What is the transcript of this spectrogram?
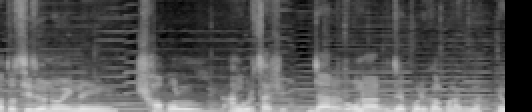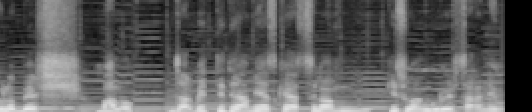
গত সিজনও ইনি সফল আঙ্গুর চাষি যার ওনার যে পরিকল্পনাগুলো এগুলো বেশ ভালো। যার ভিত্তিতে আমি আজকে আসছিলাম কিছু আঙ্গুরের চারা নেব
